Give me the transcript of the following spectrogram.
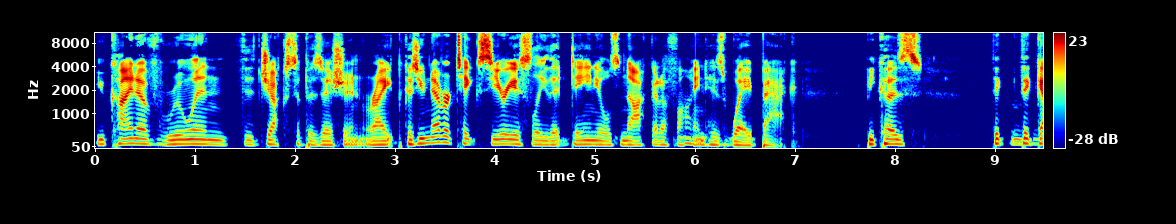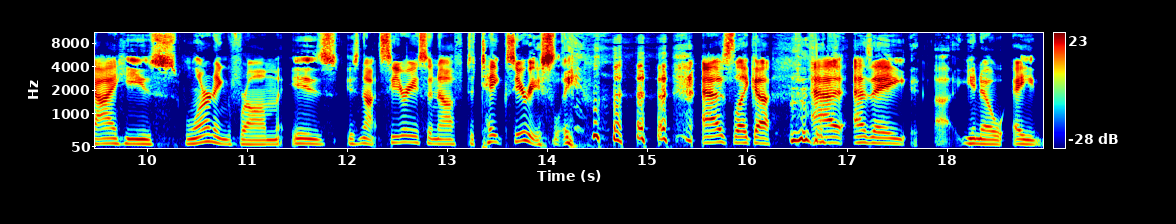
you kind of ruin the juxtaposition, right? Because you never take seriously that Daniel's not going to find his way back because the the guy he's learning from is is not serious enough to take seriously as like a as, as a uh, you know a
